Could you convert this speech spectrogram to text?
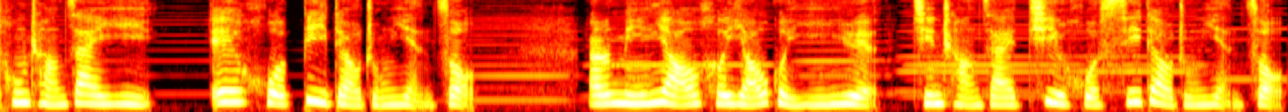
通常在 E、A 或 B 调中演奏，而民谣和摇滚音乐经常在 G 或 C 调中演奏。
